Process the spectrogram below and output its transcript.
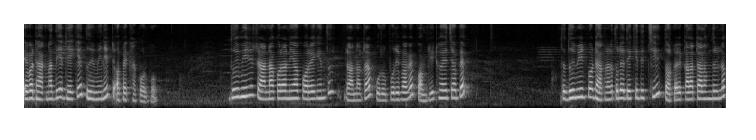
এবার ঢাকনা দিয়ে ঢেকে দুই মিনিট অপেক্ষা করব। দুই মিনিট রান্না করা নেওয়ার পরে কিন্তু রান্নাটা পুরোপুরিভাবে কমপ্লিট হয়ে যাবে। তো দুই মিনিট পর ঢাকনাটা তুলে দেখিয়ে দিচ্ছি। তরকারির কালারটা আলহামদুলিল্লাহ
